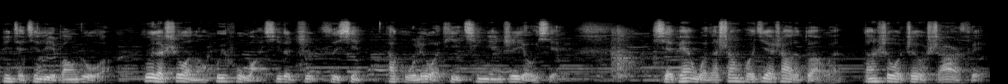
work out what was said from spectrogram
并且尽力帮助我。为了使我能恢复往昔的自自信，他鼓励我替《青年之友》写写篇我的生活介绍的短文。当时我只有十二岁，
